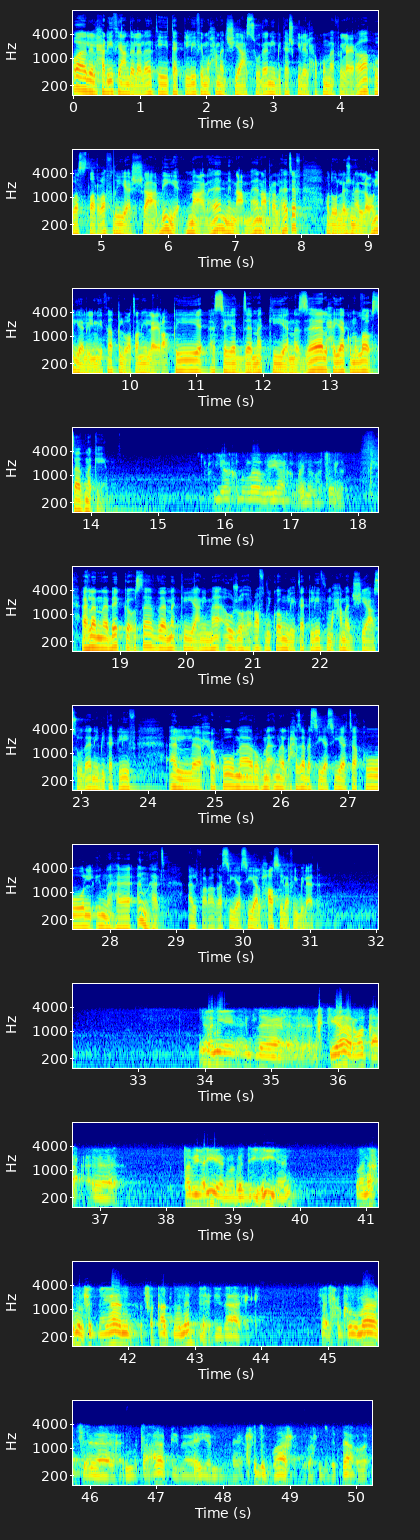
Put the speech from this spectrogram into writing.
وللحديث عن دلالات تكليف محمد شياع السوداني بتشكيل الحكومة في العراق وسط الرفض الشعبي معنا من عمان عبر الهاتف. عضو اللجنة العليا للميثاق الوطني العراقي السيد مكي النزال. حياكم الله أستاذ مكي. حياكم الله وإياكم أهلا وسهلا. أهلا بك. أستاذ مكي يعني ما أوجه رفضكم لتكليف محمد شياع السوداني بتكليف الحكومة رغم أن الأحزاب السياسية تقول إنها أنهت الفراغ السياسي الحاصل في البلاد. يعني الاختيار وقع طبيعيا وبديهيا ونحن في البيان فقط ننبه لذلك فالحكومات المتعاقبة هي من حزب واحد وحزب الدعوة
